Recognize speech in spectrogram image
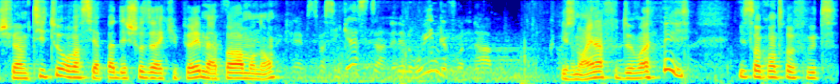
Je fais un petit tour, voir s'il n'y a pas des choses à récupérer, mais apparemment non. Ils en ont rien à foutre de moi. Ils- s'en contrefoutent.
